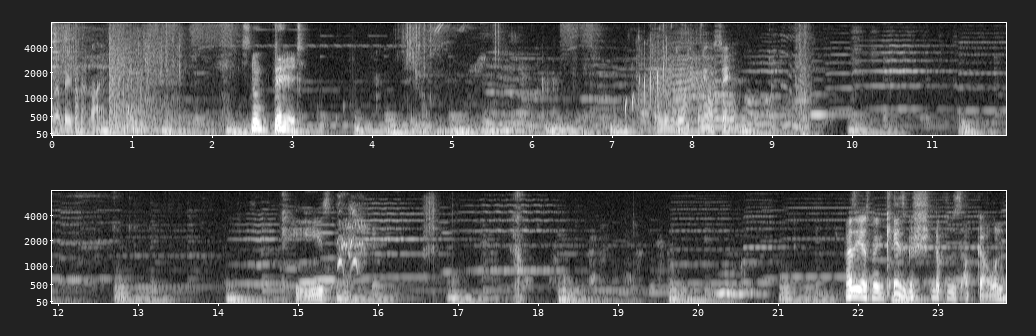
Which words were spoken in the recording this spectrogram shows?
Oder Bild mir rein. Ist nur ein Bild. Also wie kann ich auch sehen. Käse. Also erst mit dem Käse geschnappt und ist abgehauen.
